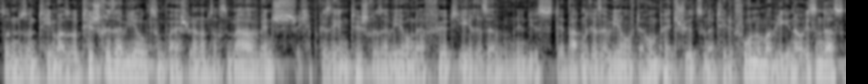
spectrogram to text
so ein, so ein Thema, so Tischreservierung zum Beispiel. Und sagst ja Mensch, ich habe gesehen, Tischreservierung, da führt die Reserv der Button Reservierung auf der Homepage führt zu einer Telefonnummer. Wie genau ist denn das?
